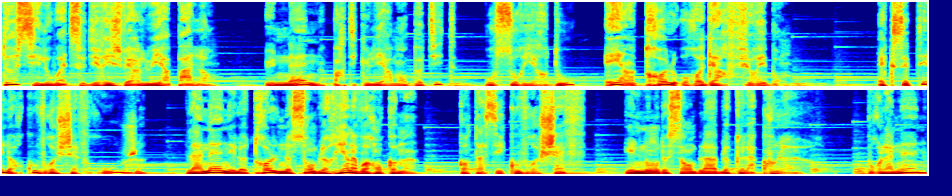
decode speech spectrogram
Deux silhouettes se dirigent vers lui à pas lents. Une naine particulièrement petite, au sourire doux, et un troll au regard furibond. Excepté leur couvre-chef rouge, la naine et le troll ne semblent rien avoir en commun. Quant à ces couvre-chefs, ils n'ont de semblable que la couleur. Pour la naine,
